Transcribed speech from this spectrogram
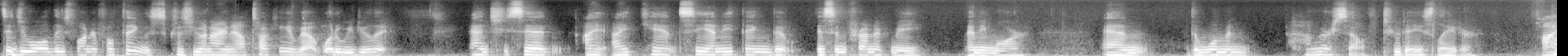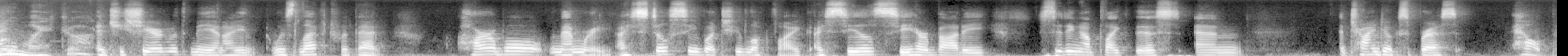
to do all these wonderful things because you and I are now talking about what do we do later. And she said, I, I can't see anything that is in front of me anymore. And the woman hung herself two days later. I, oh my God. And she shared with me, and I was left with that horrible memory. I still see what she looked like. I still see her body sitting up like this and trying to express help.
